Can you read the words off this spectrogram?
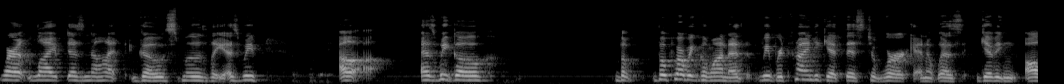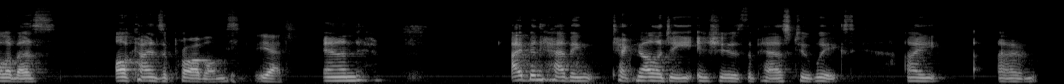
where life does not go smoothly as we uh, as we go. But before we go on, uh, we were trying to get this to work, and it was giving all of us all kinds of problems. Yes. And I've been having technology issues the past two weeks. I um,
